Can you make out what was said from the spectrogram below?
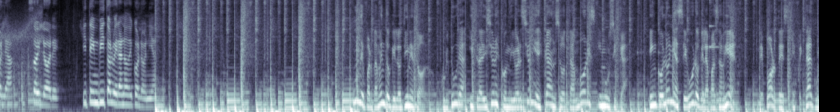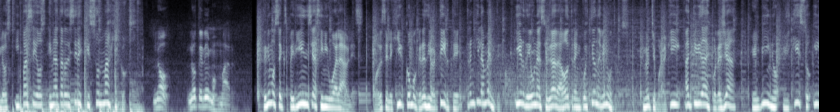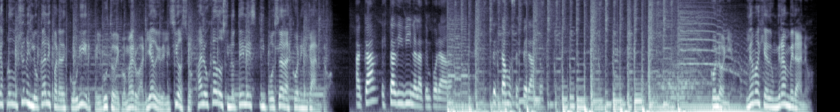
Hola, soy Lore y te invito al verano de Colonia. Un departamento que lo tiene todo. Cultura y tradiciones con diversión y descanso, tambores y música. En Colonia seguro que la pasas bien. Deportes, espectáculos y paseos en atardeceres que son mágicos. No, no tenemos mar. Tenemos experiencias inigualables. Podés elegir cómo querés divertirte tranquilamente. Ir de una ciudad a otra en cuestión de minutos. Noche por aquí, actividades por allá, el vino, el queso y las producciones locales para descubrir el gusto de comer variado y delicioso, alojados en hoteles y posadas con encanto. Acá está divina la temporada. Te estamos esperando. Colonia, la magia de un gran verano.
